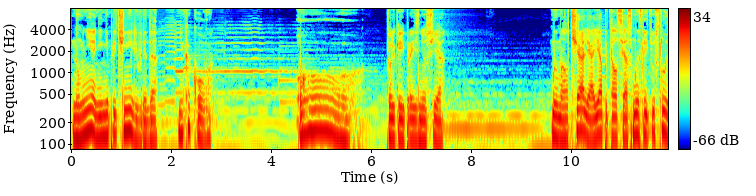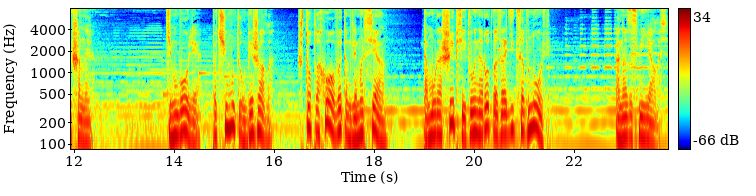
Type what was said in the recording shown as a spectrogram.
Но мне они не причинили вреда. Никакого. о только и произнес я. Мы молчали, а я пытался осмыслить услышанное. Тем более, почему ты убежала? Что плохого в этом для марсиан? Тамур ошибся, и твой народ возродится вновь. Она засмеялась.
